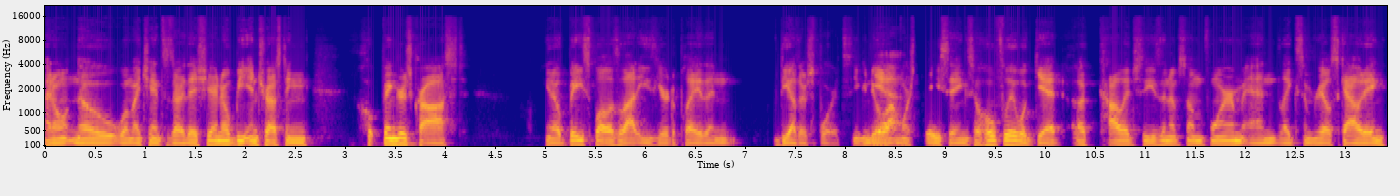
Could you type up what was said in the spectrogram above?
I don't know what my chances are this year, and it'll be interesting. Fingers crossed. You know, baseball is a lot easier to play than the other sports. You can do yeah. a lot more spacing. So hopefully we'll get a college season of some form and like some real scouting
